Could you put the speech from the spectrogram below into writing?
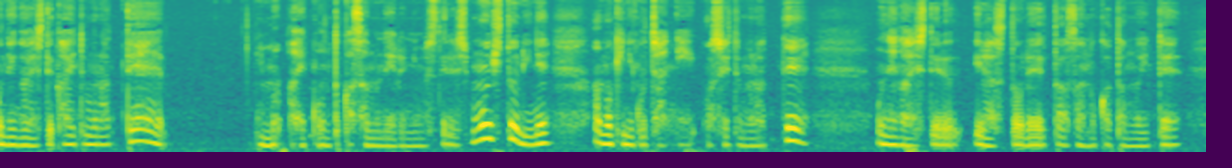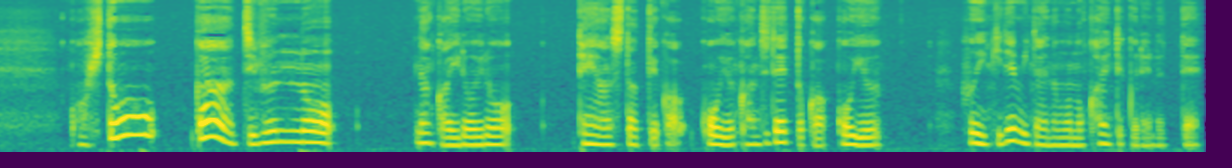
お願いして描いてもらって今アイコンとかサムネイルにもしてるしもう一人ね天木にこちゃんに教えてもらってお願いしてるイラストレーターさんの方もいてこう人が自分のなんかいろいろ提案したっていうかこういう感じでとかこういう雰囲気でみたいなものを書いてくれるって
